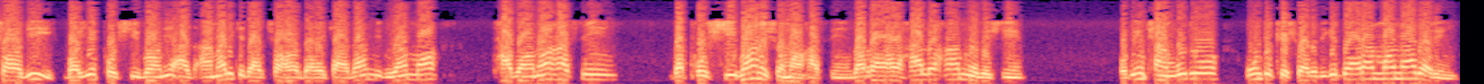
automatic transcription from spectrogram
شادی با یک پشتیبانی از عملی که در چهار دهه کردن می‌گوین ما توانا هستیم و پشتیبان شما هستیم و راه حل رو هم نوشتیم. خب این کمبود رو اون دو کشور دیگه دارن ما نداریم.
